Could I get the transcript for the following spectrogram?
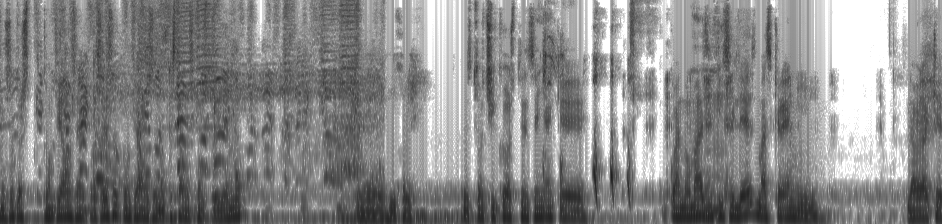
Nosotros confiamos en el proceso, confiamos en lo que estamos construyendo. Eh, híjole, estos chicos te enseñan que cuando más difícil es, más creen y la verdad que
